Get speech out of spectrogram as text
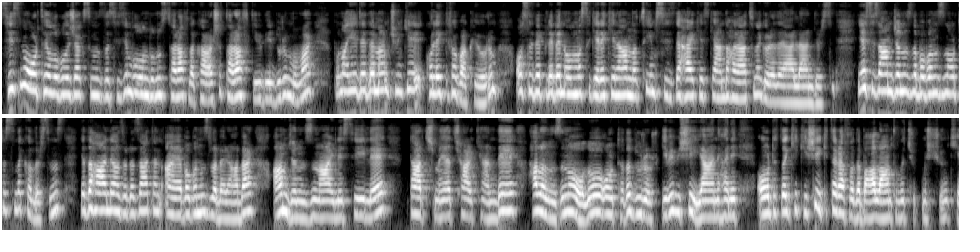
siz mi orta yolu bulacaksınız da sizin bulunduğunuz tarafla karşı taraf gibi bir durum mu var? Buna ayırt edemem çünkü kolektife bakıyorum. O sebeple ben olması gerekeni anlatayım. Siz de herkes kendi hayatına göre değerlendirsin. Ya siz amcanızla babanızın ortasında kalırsınız ya da hali hazırda zaten babanızla beraber amcanızın ailesiyle tartışmaya açarken de halanızın oğlu ortada durur gibi bir şey. Yani hani oradaki kişi iki tarafla da bağlantılı çıkmış çünkü.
